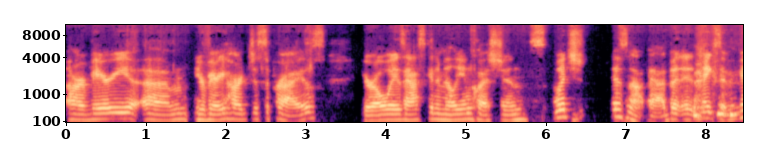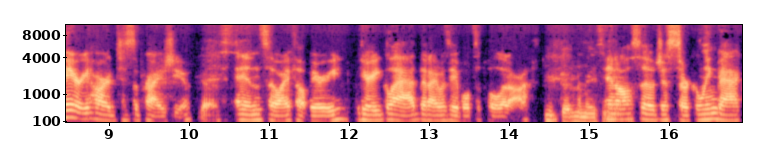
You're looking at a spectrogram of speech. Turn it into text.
are very, um, you're very hard to surprise. You're always asking a million questions, which is not bad, but it makes it very hard to surprise you. Yes, And so I felt very, very glad that I was able to pull it off. you did an amazing. and job. also just circling back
